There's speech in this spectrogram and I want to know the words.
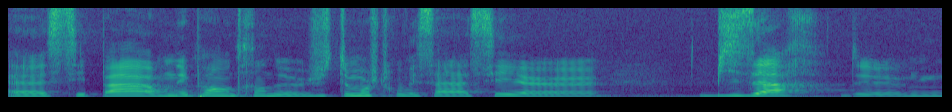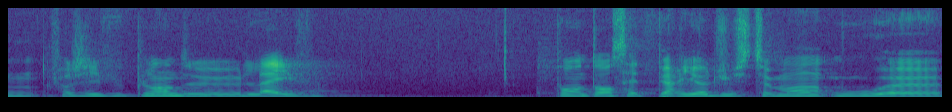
Euh, c'est pas, on n'est pas en train de. Justement, je trouvais ça assez euh, bizarre. De, enfin, j'ai vu plein de lives pendant cette période justement où euh,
